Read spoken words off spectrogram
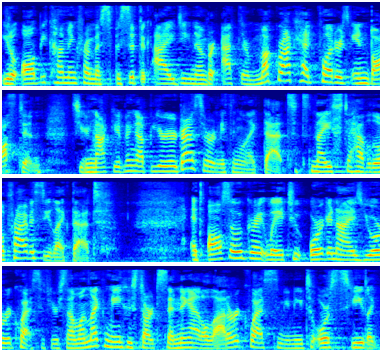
It'll all be coming from a specific ID number at their Muckrock headquarters in Boston. So you're not giving up your address or anything like that. It's nice to have a little privacy like that. It's also a great way to organize your requests. If you're someone like me who starts sending out a lot of requests and you need to see, like,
